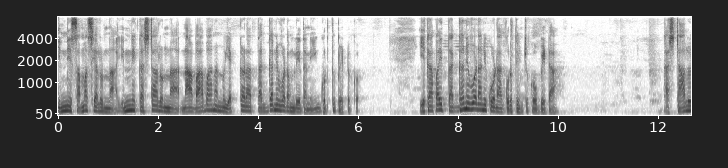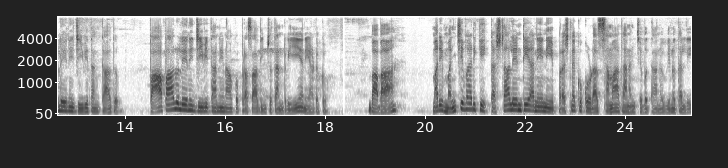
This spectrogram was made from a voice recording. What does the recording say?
ఇన్ని సమస్యలున్నా ఎన్ని కష్టాలున్నా నా బాబా నన్ను ఎక్కడా తగ్గనివ్వడం లేదని గుర్తుపెట్టుకో. ఇకపై తగ్గనివ్వడని కూడా గుర్తుంచుకో బిడ్డ. కష్టాలు లేని జీవితం కాదు పాపాలు లేని జీవితాన్ని నాకు ప్రసాదించు తండ్రి అని అడుగు. బాబా మరి మంచివారికి కష్టాలేంటి అనే నీ ప్రశ్నకు కూడా సమాధానం చెబుతాను వినుతల్లి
